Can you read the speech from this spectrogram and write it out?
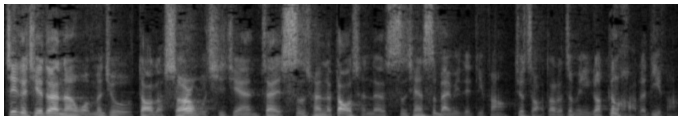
这个阶段呢，我们就到了“十二五”期间，在四川的稻城的四千四百米的地方，就找到了这么一个更好的地方。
